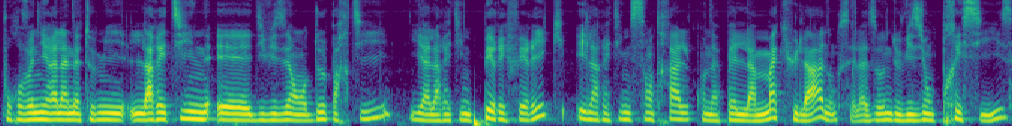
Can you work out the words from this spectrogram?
pour revenir à l'anatomie, la rétine est divisée en deux parties. Il y a la rétine périphérique et la rétine centrale qu'on appelle la macula, donc c'est la zone de vision précise,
